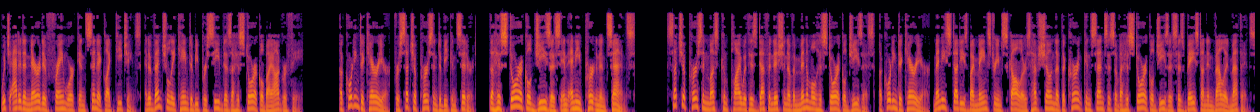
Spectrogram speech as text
which added a narrative framework and cynic-like teachings, and eventually came to be perceived as a historical biography. According to Carrier, for such a person to be considered, "...the historical Jesus in any pertinent sense." Such a person must comply with his definition of a minimal historical Jesus. According to Carrier, many studies by mainstream scholars have shown that the current consensus of a historical Jesus is based on invalid methods.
